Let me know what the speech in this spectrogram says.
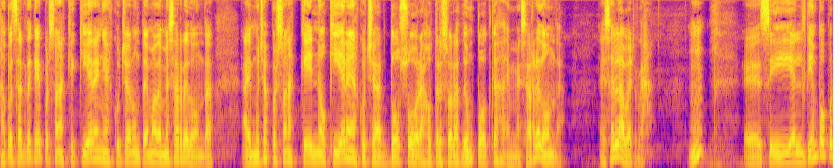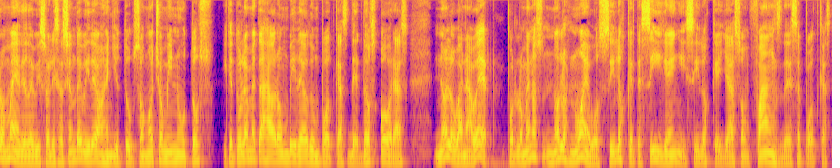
a pesar de que hay personas que quieren escuchar un tema de mesa redonda, hay muchas personas que no quieren escuchar dos horas o tres horas de un podcast en mesa redonda. Esa es la verdad. ¿Mm? Eh, si el tiempo promedio de visualización de videos en YouTube son ocho minutos y que tú le metas ahora un video de un podcast de dos horas, no lo van a ver. Por lo menos no los nuevos, sí los que te siguen y sí los que ya son fans de ese podcast,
